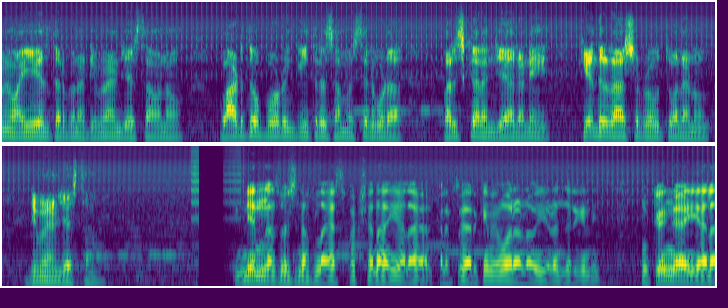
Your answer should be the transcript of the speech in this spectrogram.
మేము ఐఏఎల్ తరఫున డిమాండ్ చేస్తా ఉన్నాం. వాటితో పాటు ఇంక ఇతర సమస్యలు కూడా పరిష్కారం చేయాలని కేంద్ర రాష్ట్ర ప్రభుత్వాలను డిమాండ్ చేస్తాం ఇండియన్ అసోసియేషన్ ఆఫ్ లాయర్స్ పక్షాన ఇవాళ కలెక్టర్ గారికి మెమోరాండం ఇవ్వడం జరిగింది. ముఖ్యంగా ఇవాళ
